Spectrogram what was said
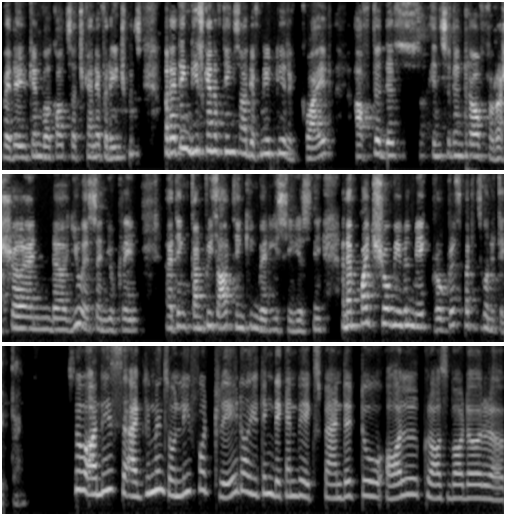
whether you can work out such kind of arrangements. But I think these kind of things are definitely required after this incident of Russia and uh, US and Ukraine, I think countries are thinking very seriously. And I'm quite sure we will make progress, but it's going to take time. So are these agreements only for trade or you think they can be expanded to all cross-border uh,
